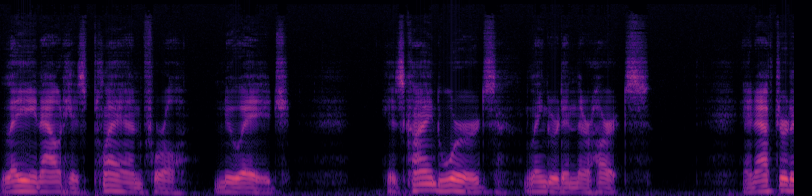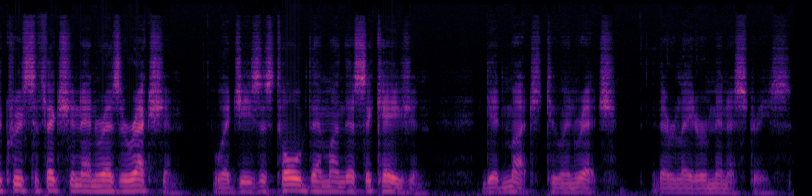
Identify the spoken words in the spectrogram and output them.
laying out his plan for a new age, his kind words lingered in their hearts. And after the crucifixion and resurrection, what Jesus told them on this occasion did much to enrich their later ministries.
